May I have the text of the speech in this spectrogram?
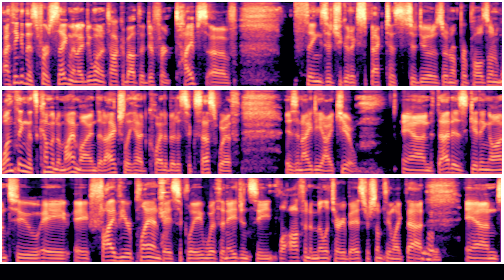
I think in this first segment I do want to talk about the different types of things that you could expect us to do as a proposal. And one thing that's coming to my mind that I actually had quite a bit of success with is an IDIQ. And that is getting onto a, a five year plan basically with an agency, often a military base or something like that. Mm-hmm. And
